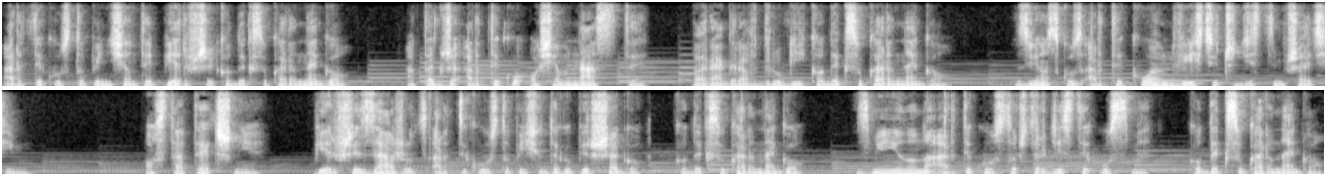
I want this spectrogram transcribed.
artykuł 151 kodeksu karnego, a także artykuł 18, paragraf 2 kodeksu karnego, w związku z artykułem 233. Ostatecznie pierwszy zarzut z artykułu 151 kodeksu karnego zmieniono na artykuł 148 kodeksu karnego.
